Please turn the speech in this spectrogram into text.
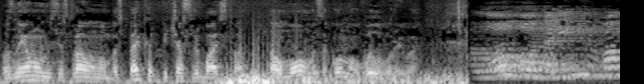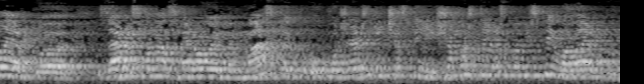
Ознайомимося з правилами безпеки під час рибальства та умовами законного вилову риби. Алло, алло, на лінії Валерко. Зараз вона з героями в масках у пожежній частині. Що ми розповісти, Валерко?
